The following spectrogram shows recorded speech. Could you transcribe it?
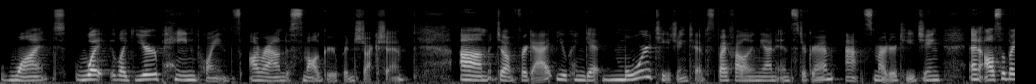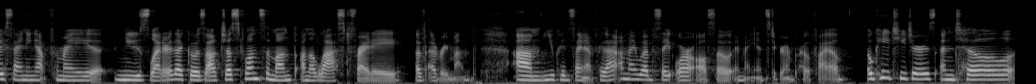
want what like your pain points around small group instruction. Um, don't forget you can get more teaching tips by following me on instagram at smarter teaching and also by signing up for my newsletter that goes out just once a month on the last friday of every month. Um, you can sign up for that on my website or also in my instagram profile. Okay teachers until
